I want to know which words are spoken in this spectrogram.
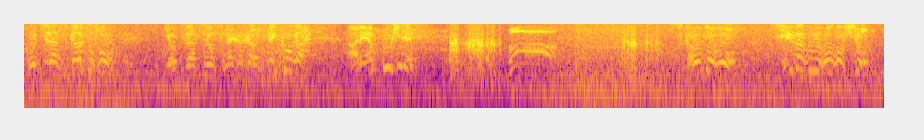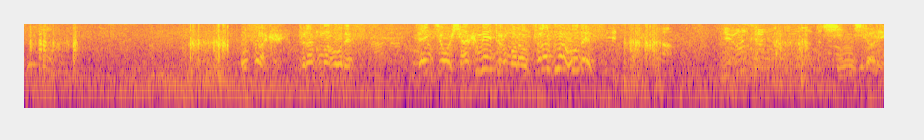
こちらスカウト4四つ足の背中から閃光が。あれは武器です。スカウト4正確に報告しろ。おそらくプラズマ砲です全長 100m ものプラズマ砲です。信じられん。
